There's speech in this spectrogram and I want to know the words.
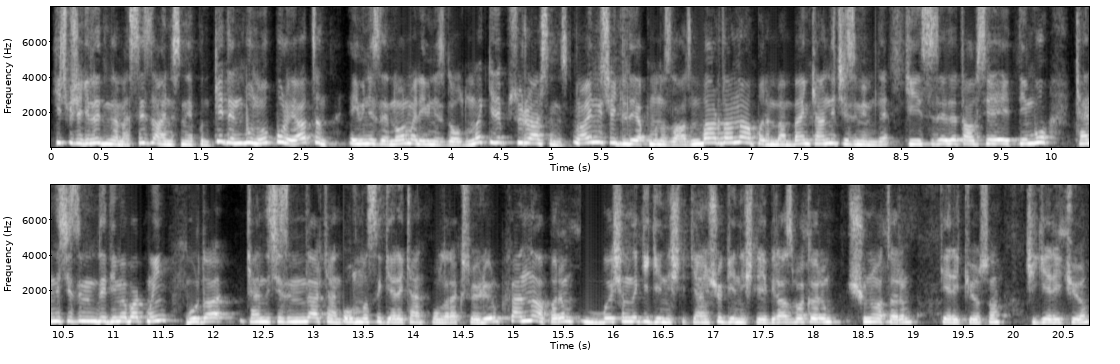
Hiçbir şekilde dinlemez. Siz de aynısını yapın. Gidin bunu buraya atın. Evinizde normal evinizde olduğunda gidip sürersiniz. Aynı şekilde yapmanız lazım. Bardağı ne yaparım ben? Ben kendi çizimimde ki size de tavsiye ettiğim bu. Kendi çizimim dediğime bakmayın. Burada kendi çizimim derken olması gereken olarak söylüyorum. Ben ne yaparım? Başındaki genişlik yani şu genişliğe biraz bakarım. Şunu atarım gerekiyorsa ki gerekiyor.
